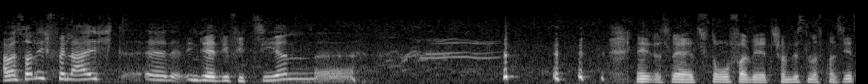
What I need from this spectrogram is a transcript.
Aber soll ich vielleicht äh, identifizieren? Äh? nee, das wäre jetzt doof, weil wir jetzt schon wissen, was passiert.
